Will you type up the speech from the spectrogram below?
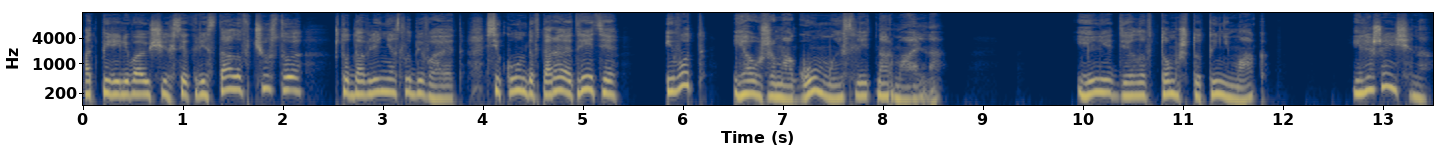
от переливающихся кристаллов, чувствуя, что давление ослабевает. Секунда, вторая, третья. И вот я уже могу мыслить нормально. Или дело в том, что ты не маг, или женщина?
